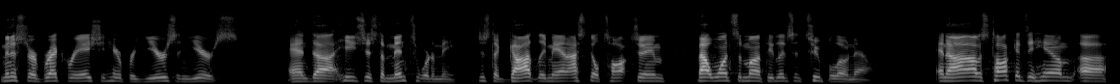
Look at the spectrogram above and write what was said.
minister of recreation here for years and years. And uh, he's just a mentor to me, just a godly man. I still talk to him about once a month. He lives in Tupelo now. And I, I was talking to him uh,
